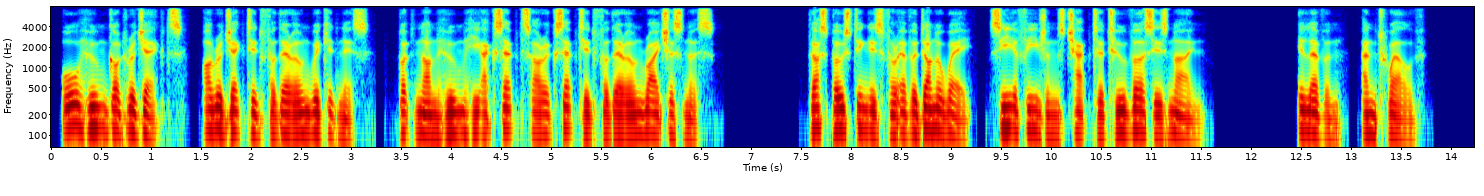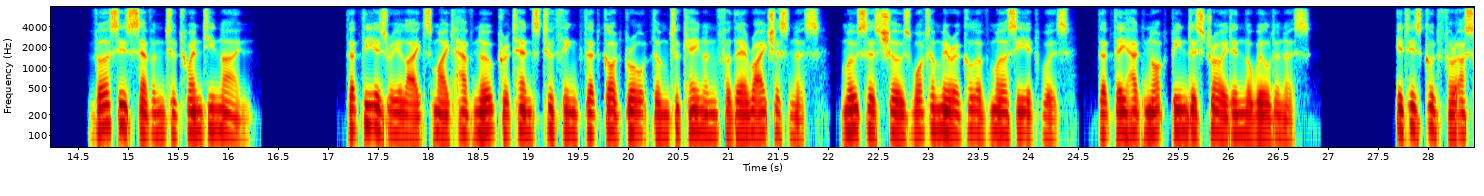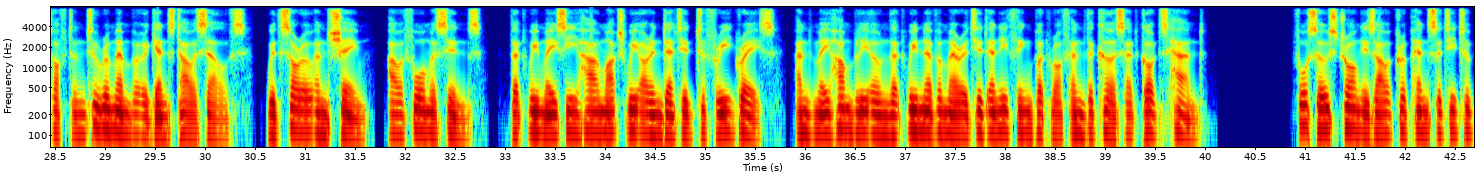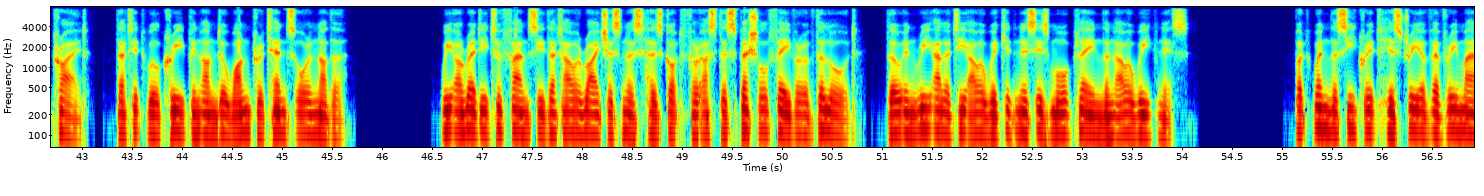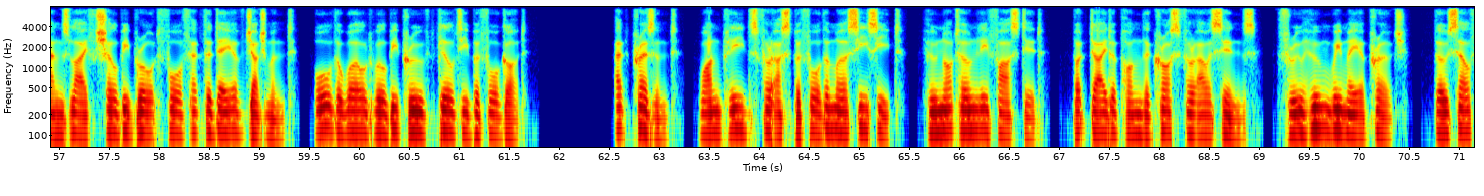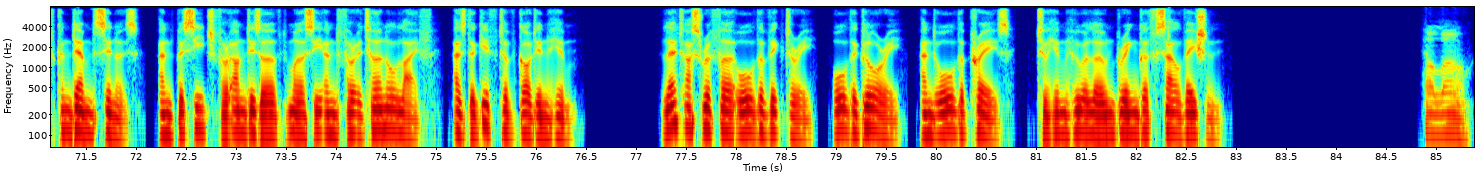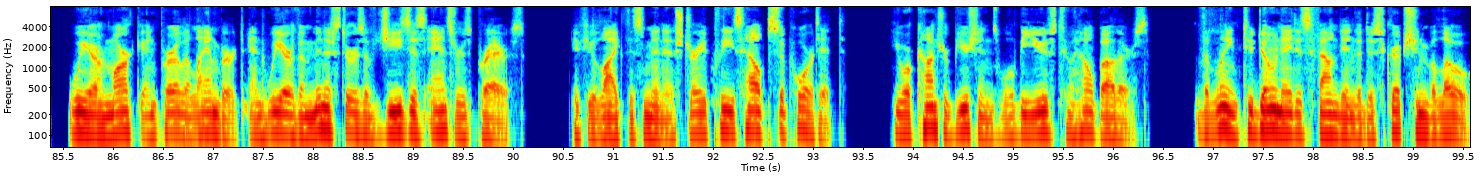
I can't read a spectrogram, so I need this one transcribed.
All whom God rejects, are rejected for their own wickedness, but none whom he accepts are accepted for their own righteousness. Thus boasting is forever done away, see Ephesians chapter 2 verses 9, 11, and 12. Verses 7 to 29 that the Israelites might have no pretense to think that God brought them to Canaan for their righteousness, Moses shows what a miracle of mercy it was, that they had not been destroyed in the wilderness. It is good for us often to remember against ourselves, with sorrow and shame, our former sins, that we may see how much we are indebted to free grace, and may humbly own that we never merited anything but wrath and the curse at God's hand. For so strong is our propensity to pride, that it will creep in under one pretense or another we are ready to fancy that our righteousness has got for us the special favor of the Lord, though in reality our wickedness is more plain than our weakness. But when the secret history of every man's life shall be brought forth at the day of judgment, all the world will be proved guilty before God. At present, one pleads for us before the mercy seat, who not only fasted, but died upon the cross for our sins, through whom we may approach, though self-condemned sinners, and beseech for undeserved mercy and for eternal life, as the gift of God in him. Let us refer all the victory, all the glory, and all the praise, to him who alone bringeth salvation. Hello, we are Mark and Perla Lambert and we are the ministers of Jesus Answers Prayers. If you like this ministry please help support it. Your contributions will be used to help others. The link to donate is found in the description below.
